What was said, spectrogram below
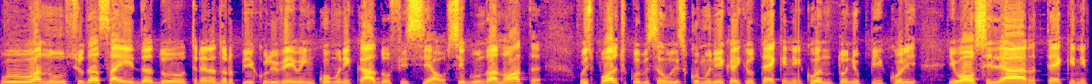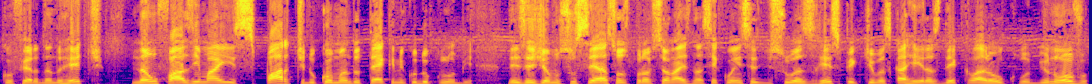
o anúncio da saída do treinador Piccoli veio em comunicado oficial. Segundo a nota, o Esporte Clube São Luís comunica que o técnico Antônio Piccoli e o auxiliar técnico Fernando Rete não fazem mais parte do comando técnico do clube. Desejamos sucesso aos profissionais na sequência de suas respectivas carreiras, declarou o clube. O novo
